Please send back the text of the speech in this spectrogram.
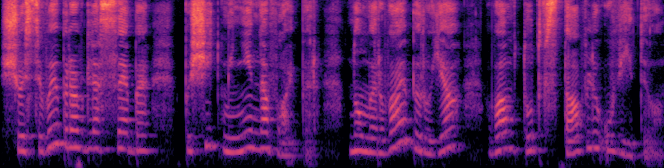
щось вибрав для себе, пишіть мені на Viber. Номер Viber я вам тут вставлю у відео.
